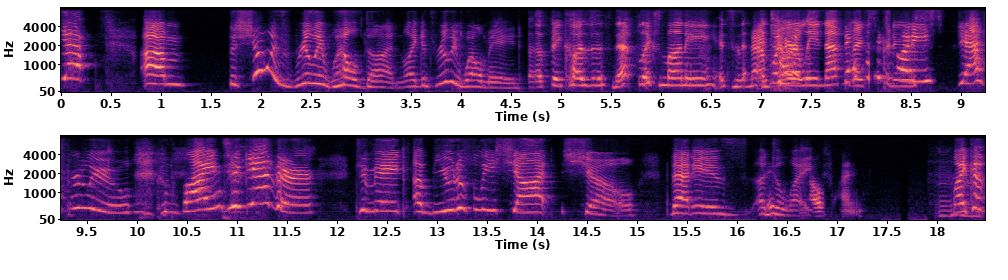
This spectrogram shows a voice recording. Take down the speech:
yeah. Um, the show is really well done. Like, it's really well made. That's because it's Netflix money. It's Netflix- entirely Netflix, Netflix produced. money, Jasper Liu combined together to make a beautifully shot show that is a delight. Well done. Mhm. Like, 'cause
